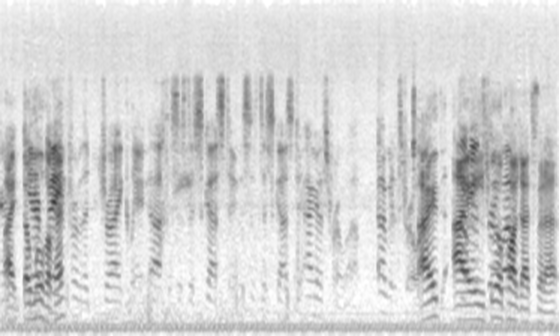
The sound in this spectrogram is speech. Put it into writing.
All right, don't You're move, okay? paying for the dry clean. Oh, this is disgusting. This is disgusting. I'm gonna throw up. I'm gonna throw up. I I'm I gonna do throw up. apologize for that.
